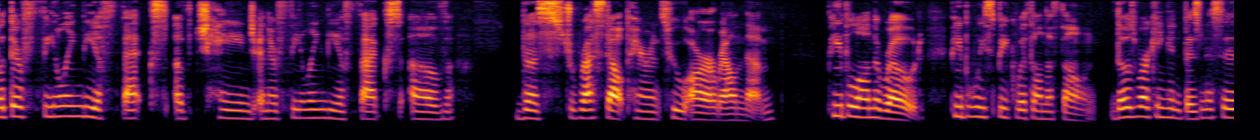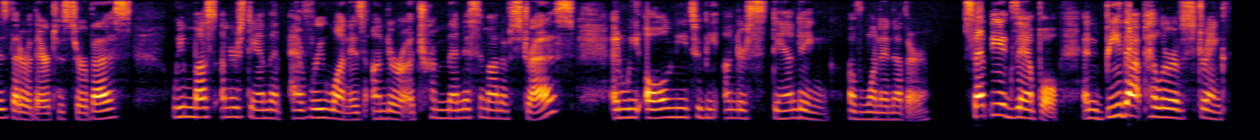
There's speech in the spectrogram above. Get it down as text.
but they're feeling the effects of change and they're feeling the effects of the stressed out parents who are around them. People on the road, people we speak with on the phone, those working in businesses that are there to serve us. We must understand that everyone is under a tremendous amount of stress, and we all need to be understanding of one another. Set the example and be that pillar of strength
